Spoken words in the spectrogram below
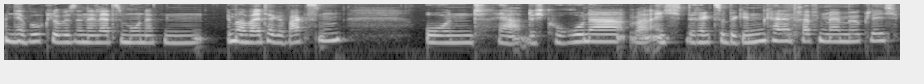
Der Buchclub ist in den letzten Monaten immer weiter gewachsen. Und ja, durch Corona waren eigentlich direkt zu Beginn keine Treffen mehr möglich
